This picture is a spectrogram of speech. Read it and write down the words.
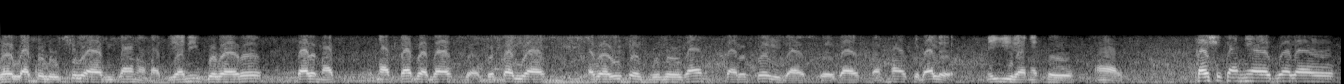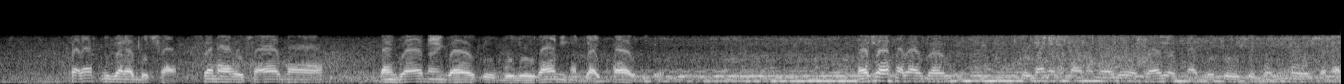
ولت و لوچه آویزان آمد. یعنی دوباره سر مطلب را دست داد. یکی از بزرگان سر سری داشته. داستانها که بله میگیرمت و عرض تاشتان میآید بالا و طرف می‌زند به چپ. سه ماه و چهار ماه. انگار ننگار که بزرگانی هم در کار بوده. بچه خبردار شدن خانواده و جای از مدرسه و شکنیم و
